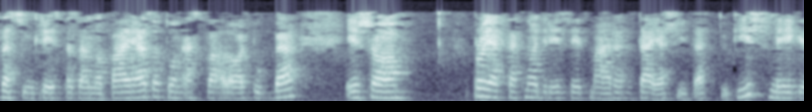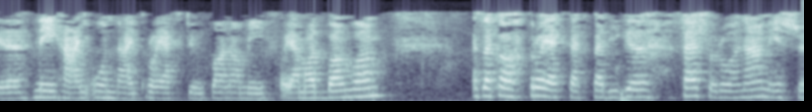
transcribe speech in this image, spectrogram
veszünk részt ezen a pályázaton, ezt vállaltuk be, és a projektek nagy részét már teljesítettük is, még néhány online projektünk van, ami folyamatban van. Ezek a projektek pedig felsorolnám, és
